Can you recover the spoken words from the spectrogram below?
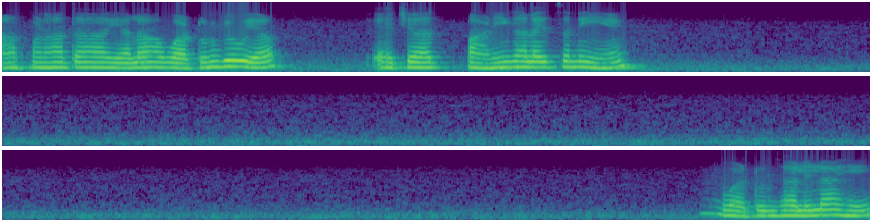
आपण आता याला वाटून घेऊया. याच्यात पाणी घालायचं नाही आहे वाटून झालेला आहे.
